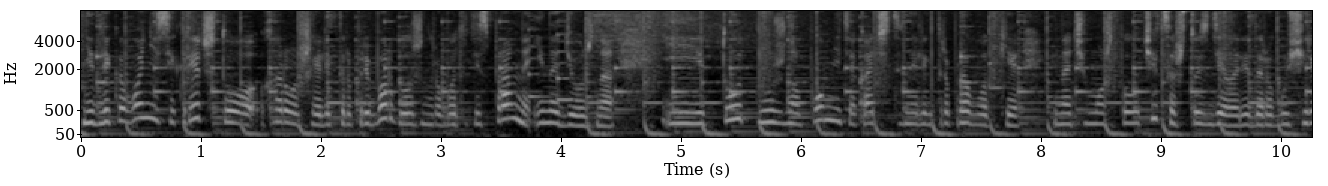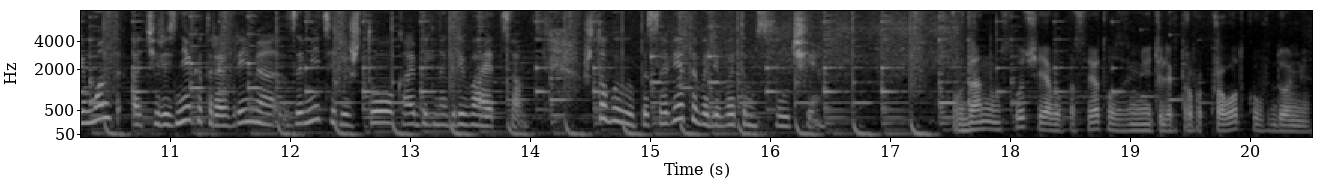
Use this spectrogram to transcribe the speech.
Ни для кого не секрет, что хороший электроприбор должен работать исправно и надежно. И тут нужно помнить о качественной электропроводке, иначе может получиться, что сделали дорогущий ремонт, а через некоторое время заметили, что кабель нагревается. Что бы вы посоветовали в этом случае? В данном случае я бы посоветовал заменить электропроводку в доме.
